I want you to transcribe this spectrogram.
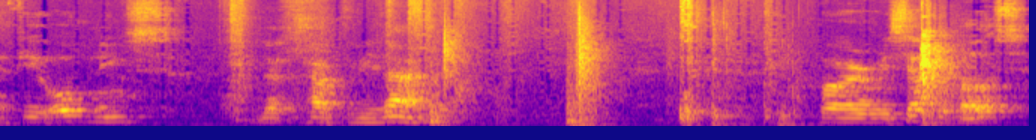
a few openings that have to be done for receptacles.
